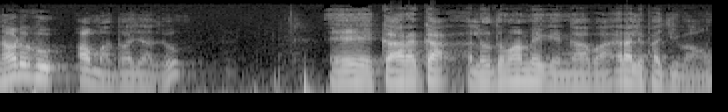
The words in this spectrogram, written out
နောက်တစ်ခုအောက်မှာသွားကြစို့အဲကာရကအလုသမမဲ့ခင်၅ပါးအဲ့ဒါလေးဖတ်ကြည့်ပါဦး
